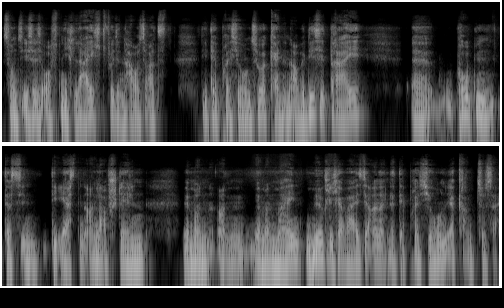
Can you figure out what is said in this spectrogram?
Sonst ist es oft nicht leicht für den Hausarzt, die Depression zu erkennen. Aber diese drei äh, Gruppen, das sind die ersten Anlaufstellen, wenn man, an, wenn man meint, möglicherweise an einer Depression erkrankt zu sein.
